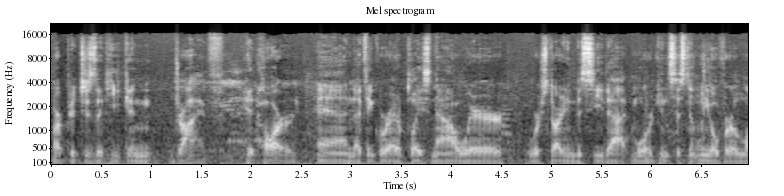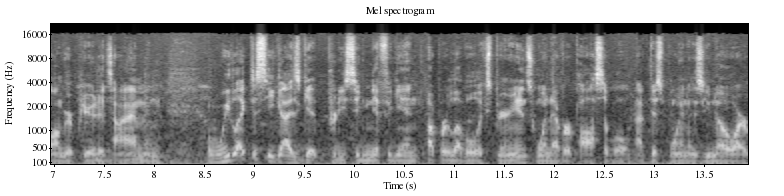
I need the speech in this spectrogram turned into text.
are pitches that he can drive, hit hard. And I think we're at a place now where we're starting to see that more consistently over a longer period of time. And we like to see guys get pretty significant upper level experience whenever possible. At this point, as you know, our,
